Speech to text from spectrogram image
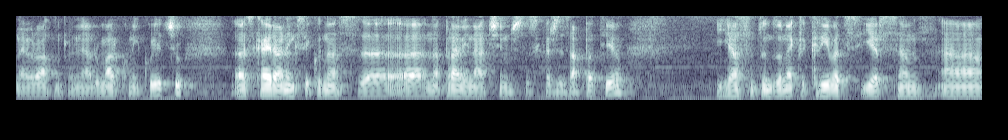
nevjerovatnom planinaru Marku Nikoliću, e, skyrunning se kod nas e, na pravi način, što se kaže, zapatio. I ja sam tu do nekle krivac jer sam a,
